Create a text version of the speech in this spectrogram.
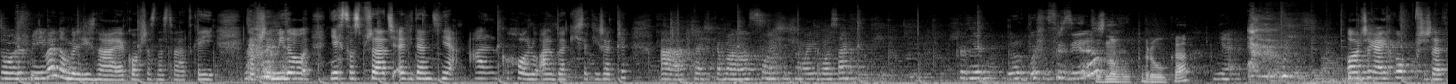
To może już mnie nie będą mylić na jako 16-latkę i zawsze mi do, nie chcą sprzedać ewidentnie alkoholu albo jakichś takich rzeczy. A, cześć Kabanos, co myślisz o moich włosach? Pewnie no, byłaś u fryzjera? To znowu peruka? Nie. O, czekaj, chłop przyszedł.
